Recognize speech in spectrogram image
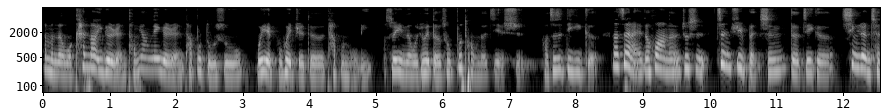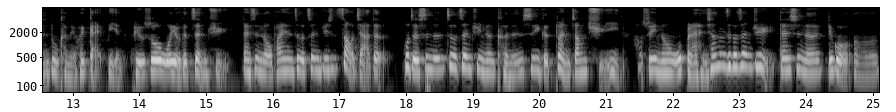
那么呢，我看到一个人，同样那个人他不读书，我也不会觉得他不努力，所以呢，我就会得出不同的解释。好，这是第一个。那再来的话呢，就是证据本身的这个信任程度可能也会改变。比如说，我有个证据，但是呢，我发现这个证据是造假的。或者是呢，这个证据呢，可能是一个断章取义的。好，所以呢，我本来很相信这个证据，但是呢，结果呃，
